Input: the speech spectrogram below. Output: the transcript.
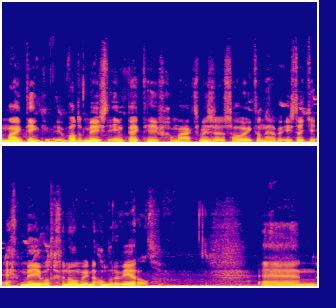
Maar ik denk wat het meeste impact heeft gemaakt, zou ik dan hebben, is dat je echt mee wordt genomen in een andere wereld. En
